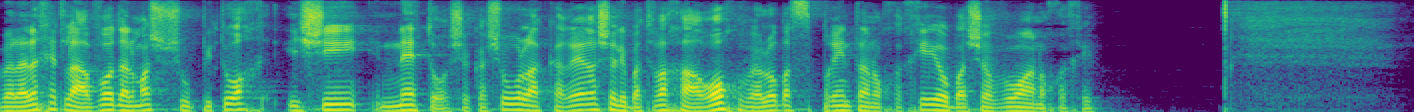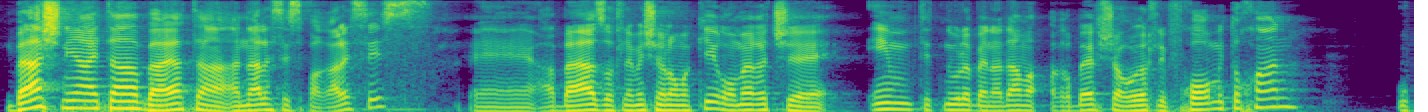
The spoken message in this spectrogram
וללכת לעבוד על משהו שהוא פיתוח אישי נטו, שקשור לקריירה שלי בטווח הארוך ולא בספרינט הנוכחי או בשבוע הנוכחי. בעיה שנייה הייתה בעיית ה-analysis paralysis. אה, הבעיה הזאת, למי שלא מכיר, אומרת שאם תיתנו לבן אדם הרבה אפשרויות לבחור מתוכן, הוא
